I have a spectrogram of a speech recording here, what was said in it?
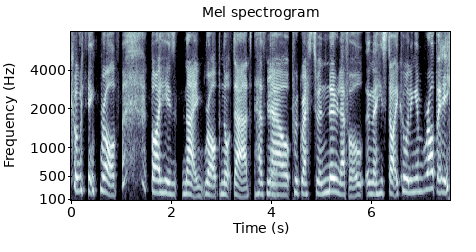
calling Rob by his name, Rob, not Dad, has Yeah. now progressed to a new level, and that he started calling him Robbie.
